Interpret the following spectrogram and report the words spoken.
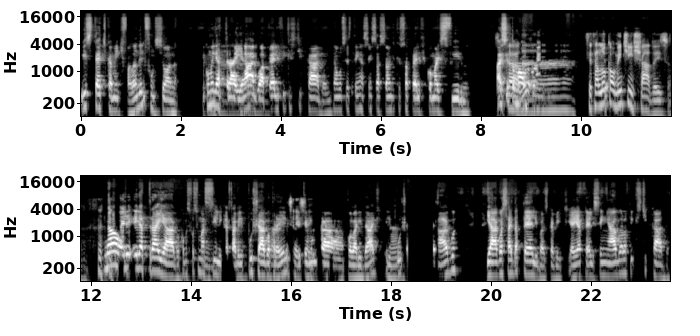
esteticamente falando, ele funciona. E como ele atrai água, a pele fica esticada. Então você tem a sensação de que sua pele ficou mais firme. Mas você, tomar um... Você está localmente inchado, é isso? Não, ele, ele atrai água, como se fosse uma hum. sílica, sabe? Ele puxa água para ele, porque ele tem muita polaridade. Ele ah. puxa a água e a água sai da pele, basicamente. E aí a pele sem água, ela fica esticada.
